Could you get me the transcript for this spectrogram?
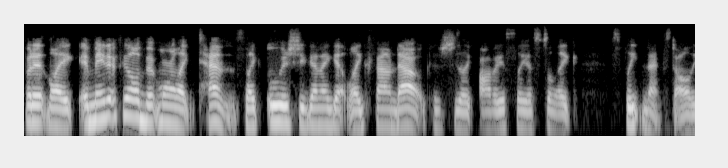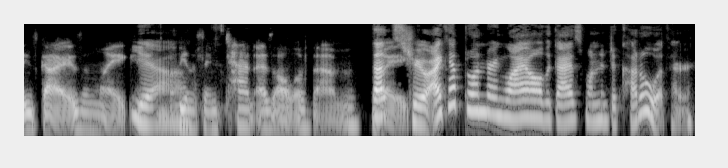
but it like it made it feel a bit more like tense like oh is she gonna get like found out because she like obviously has to like sleep next to all these guys and like Yeah. be in the same tent as all of them That's Like- true. I kept wondering why all the guys wanted to cuddle with her.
